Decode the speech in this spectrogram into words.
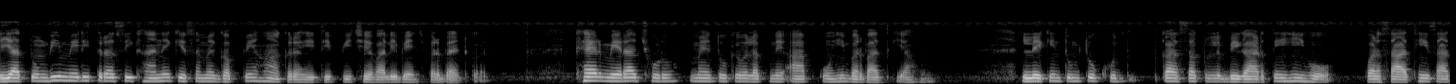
या तुम भी मेरी तरह सिखाने के समय गप्पे हाँक रही थी पीछे वाली बेंच पर बैठकर? खैर, मेरा छोड़ो, मैं तो केवल अपने आप को ही बर्बाद किया हूँ। लेकिन तुम तो खुद का शक्ल बिगाड़ती ही हो। पर साथ ही साथ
